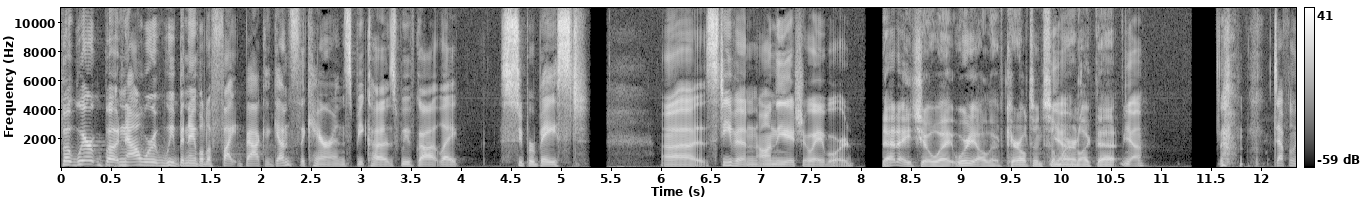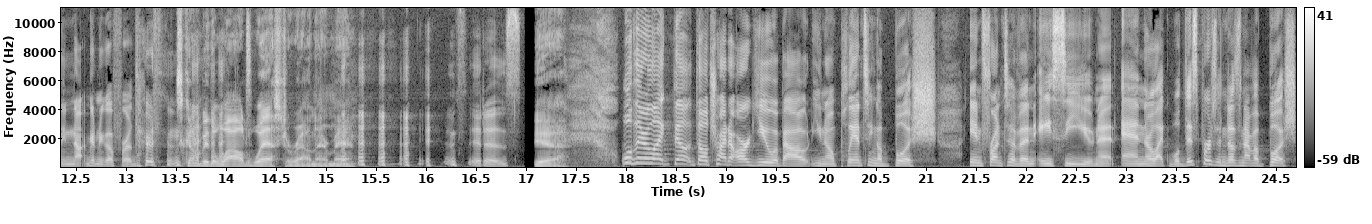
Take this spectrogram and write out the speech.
But we're but now we're we've been able to fight back against the Karens because we've got like super based uh Steven on the HOA board. that HOA, where y'all live? Carrollton, somewhere Yeah. like that. Yeah. Definitely not going to go further than It's going to be the Wild West around there, man. it is. Yeah. Well, they're like they'll they'll try to argue about you know planting a bush in front of an AC unit, and they're like, well, this person doesn't have a bush,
